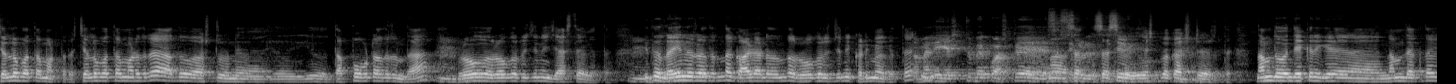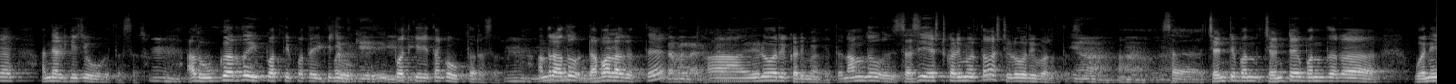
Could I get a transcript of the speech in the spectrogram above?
ಚೆಲ್ಲು ಭತ್ತ ಮಾಡ್ತಾರೆ. ಚೆಲ್ಲು ಭತ್ತ ಮಾಡಿದ್ರೆ ಅದು ಅಷ್ಟು ಇದು ದಪ್ಪ ಹುಟ್ಟೋದ್ರಿಂದ ರೋಗ ರೋಗ ರುಜಿನಿ ಜಾಸ್ತಿ ಆಗುತ್ತೆ. ಇದು ಲೈನ್ ಇರೋದ್ರಿಂದ ಗಾಳಿ ಆಡೋದ್ರಿಂದ ರೋಗ ರುಜಿನಿ ಕಡಿಮೆ ಆಗುತ್ತೆ. ಎಷ್ಟು ಬೇಕೋ ಅಷ್ಟೇ ಆ, ಸ- ಸಸಿ ಎಷ್ಟು ಬೇಕೋ ಅಷ್ಟೇ ಇರುತ್ತೆ. ನಮ್ಮದು ಒಂದು ಎಕರೆಗೆ ನಮ್ದು ಹಾಕಿದಾಗ ಹನ್ನೆರಡು ಕೆ ಜಿ ಹೋಗುತ್ತೆ ಸರ್. ಅದು ಉಗ್ಗರ್ದು ಇಪ್ಪತ್ತು ಇಪ್ಪತ್ತೈದು ಕೆ ಜಿ ಇಪ್ಪತ್ತು ಕೆ ಜಿ ತನಕ ಹೋಗ್ತಾರೆ ಸರ್. ಅಂದರೆ ಅದು ಡಬಲ್ ಆಗುತ್ತೆ. ಇಳುವರಿ ಕಡಿಮೆ ಆಗುತ್ತೆ. ನಮ್ಮದು ಸಸಿ ಎಷ್ಟು ಕಡಿಮೆ ಇರ್ತಾವೆ ಅಷ್ಟು ಇಳುವರಿ ಬರುತ್ತೆ ಸ ಚಂಟಿ ಬಂದು ಚಂಟೆ ಬಂದರ ಗೊನೆ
